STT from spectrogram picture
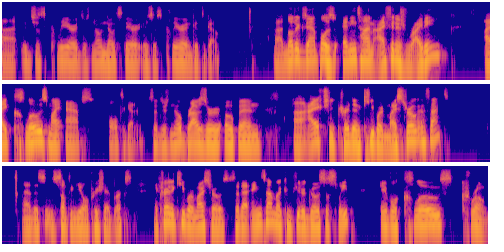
Uh, it's just clear. There's no notes there. It's just clear and good to go. Uh, another example is anytime I finish writing, I close my apps altogether. So there's no browser open. Uh, I actually created a Keyboard Maestro, in fact. Uh, this is something you'll appreciate, Brooks. I created a Keyboard Maestro so that anytime my computer goes to sleep, it will close Chrome.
